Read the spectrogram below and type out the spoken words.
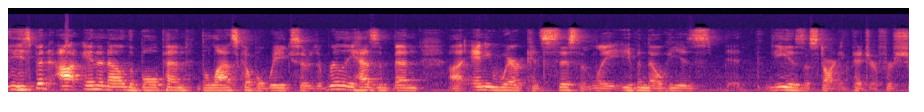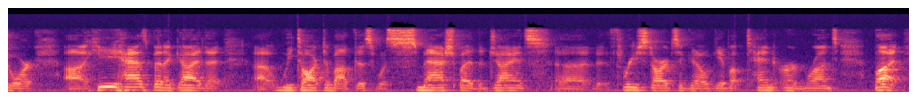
he's been out in and out of the bullpen the last couple weeks so it really hasn't been uh, anywhere consistently even though he is he is a starting pitcher for sure. Uh, he has been a guy that uh, we talked about this was smashed by the giants uh, three starts ago gave up 10 earned runs but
